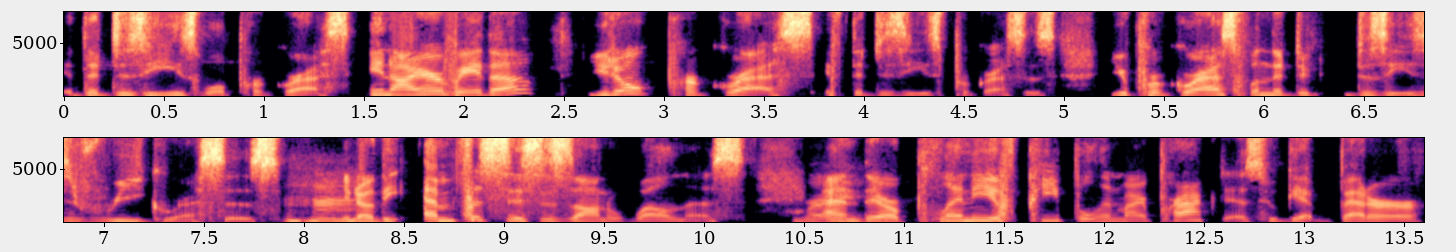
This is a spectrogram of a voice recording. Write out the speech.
the disease will progress. In ayurveda you don't progress if the disease progresses you progress when the d- disease regresses mm-hmm. you know the emphasis is on wellness right. and there are plenty of people in my practice who get better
